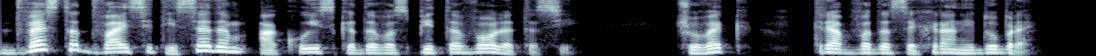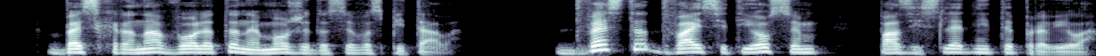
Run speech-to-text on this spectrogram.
227. Ако иска да възпита волята си, човек трябва да се храни добре. Без храна волята не може да се възпитава. 228. Пази следните правила.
